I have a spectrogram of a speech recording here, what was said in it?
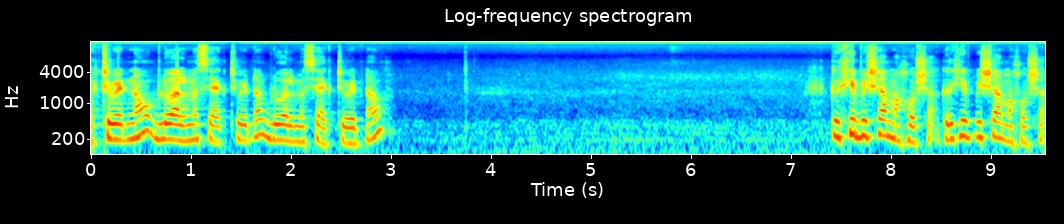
activate now. Blue almasi activate now. Blue almasi activate now. கிருஹிபிஷா மஹோஷா கிருஹிபிஷா மஹோஷா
